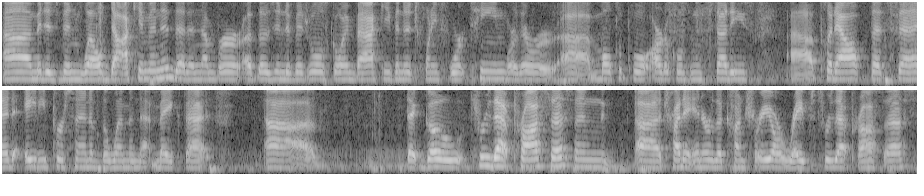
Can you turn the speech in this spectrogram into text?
um, it has been well documented that a number of those individuals, going back even to 2014, where there were uh, multiple articles and studies uh, put out that said 80% of the women that make that uh, that go through that process and uh, try to enter the country are raped through that process.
